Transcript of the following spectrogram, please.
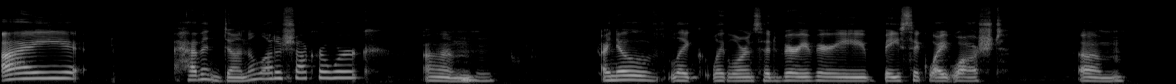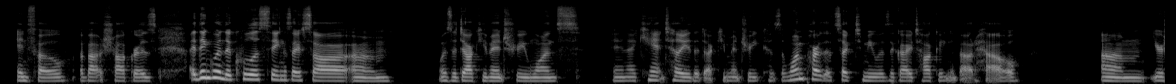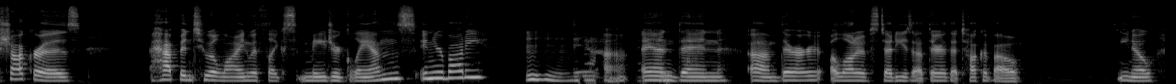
I haven't done a lot of chakra work. Um, mm-hmm. I know of, like like Lauren said, very very basic whitewashed um, info about chakras. I think one of the coolest things I saw um, was a documentary once, and I can't tell you the documentary because the one part that stuck to me was a guy talking about how um, your chakras happen to align with like major glands in your body. Mm-hmm. Yeah. Uh, and then um, there are a lot of studies out there that talk about, you know,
